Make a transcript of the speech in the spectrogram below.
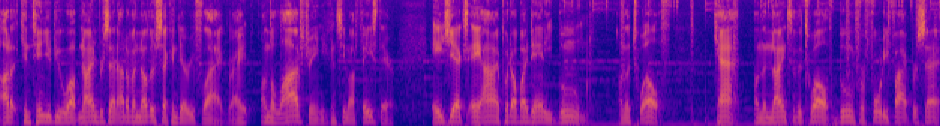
out of, continued to go up 9% out of another secondary flag, right? On the live stream, you can see my face there. AGX AI put out by Danny, boomed on the 12th. Cat on the 9th to the 12th, boom for 45%.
